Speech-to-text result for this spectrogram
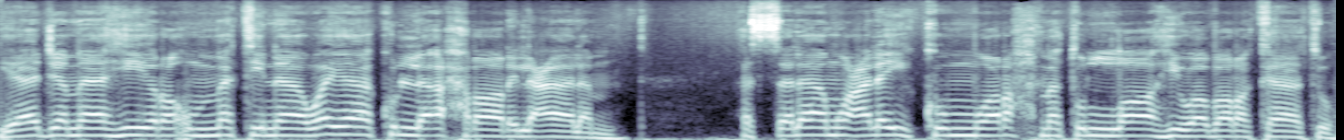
يا جماهير أمتنا ويا كل أحرار العالم السلام عليكم ورحمة الله وبركاته.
